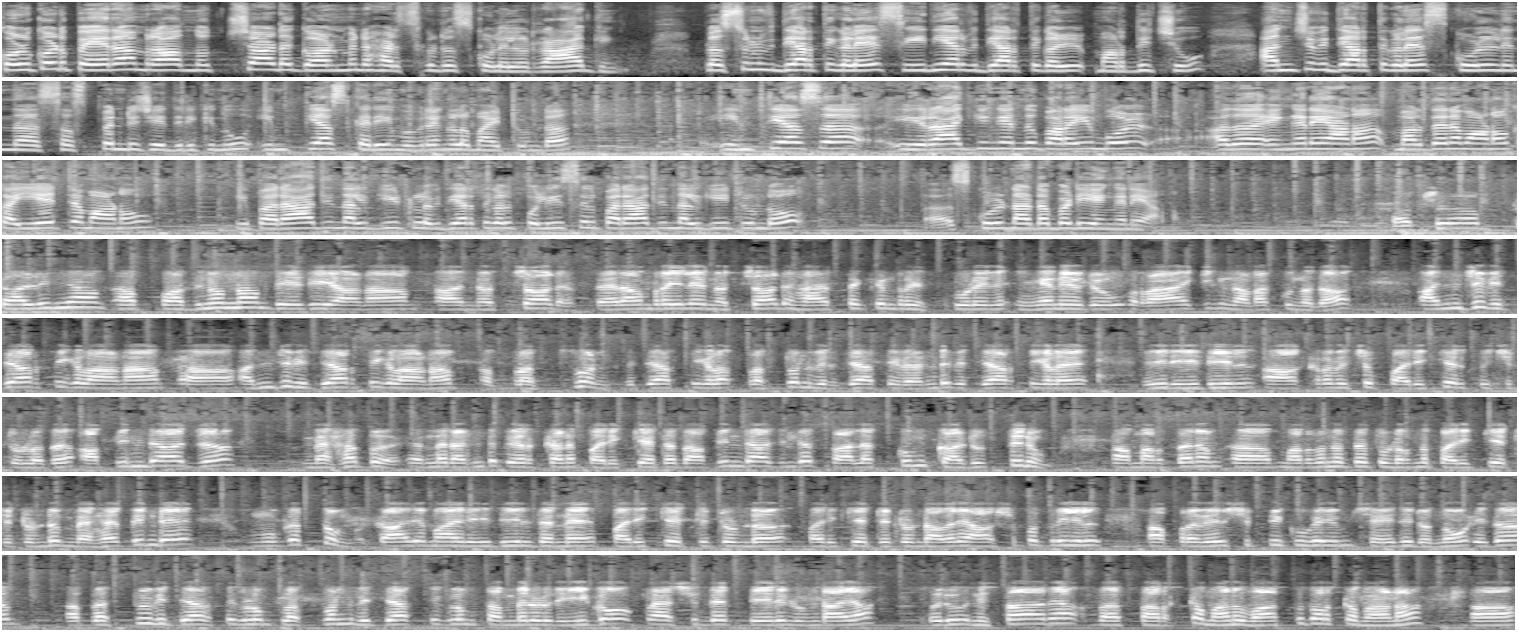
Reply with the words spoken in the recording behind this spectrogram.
Kozhikode Perambra Nochad government higher secondary സ്കൂളിൽ ragging. Plus one വിദ്യാർത്ഥികളെ senior വിദ്യാർത്ഥികൾ മർദ്ദിച്ചു. അഞ്ച് വിദ്യാർത്ഥികളെ സ്കൂളിൽ നിന്ന് സസ്പെൻഡ് ചെയ്തിരിക്കുന്നു. ഇംതിയാസ് കരീം വിവരങ്ങളുമായിട്ടുണ്ട്. ഇംതിയാസ് ഈ റാഗിംഗ് എന്ന് പറയുമ്പോൾ അത് എങ്ങനെയാണ്? മർദ്ദനമാണോ? കയ്യേറ്റമാണോ? ഈ പരാതി നൽകിയിട്ടുള്ള വിദ്യാർത്ഥികൾ പോലീസിൽ പരാതി നൽകിയിട്ടുണ്ടോ? സ്കൂൾ നടപടി എങ്ങനെയാണ്? പക്ഷേ കഴിഞ്ഞ പതിനൊന്നാം തീയതിയാണ് നൊച്ചാട് പേരാമ്പ്രയിലെ നൊച്ചാട് ഹയർ സെക്കൻഡറി സ്കൂളിൽ ഇങ്ങനെയൊരു റാഗിംഗ് നടക്കുന്നത്. അഞ്ച് വിദ്യാർത്ഥികളാണ് അഞ്ച് വിദ്യാർത്ഥികളാണ് പ്ലസ് വൺ വിദ്യാർത്ഥികളെ പ്ലസ് വൺ വിദ്യാർത്ഥികൾ രണ്ട് വിദ്യാർത്ഥികളെ ഈ രീതിയിൽ ആക്രമിച്ച് പരിക്കേൽപ്പിച്ചിട്ടുള്ളത്. അബിൻരാജ് മെഹബ് എന്ന രണ്ട് പേർക്കാണ് പരിക്കേറ്റത്. അബിൻരാജിന്റെ തലക്കും കഴുത്തിനും മർദ്ദനം മർദ്ദനത്തെ തുടർന്ന് പരിക്കേറ്റിട്ടുണ്ട്. മെഹബിന്റെ മുഖത്തും കാര്യമായ രീതിയിൽ തന്നെ പരിക്കേറ്റിട്ടുണ്ട് പരിക്കേറ്റിട്ടുണ്ട്. അവരെ ആശുപത്രിയിൽ പ്രവേശിപ്പിക്കുകയും ചെയ്തിരുന്നു. ഇത് പ്ലസ് ടു വിദ്യാർത്ഥികളും പ്ലസ് വൺ വിദ്യാർത്ഥികളും തമ്മിലുള്ള ഈഗോ ക്ലാഷിന്റെ പേരിൽ ഉണ്ടായ ഒരു നിസ്സാര തർക്കമാണ് വാക്കുതർക്കമാണ് തർക്കമാണ്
